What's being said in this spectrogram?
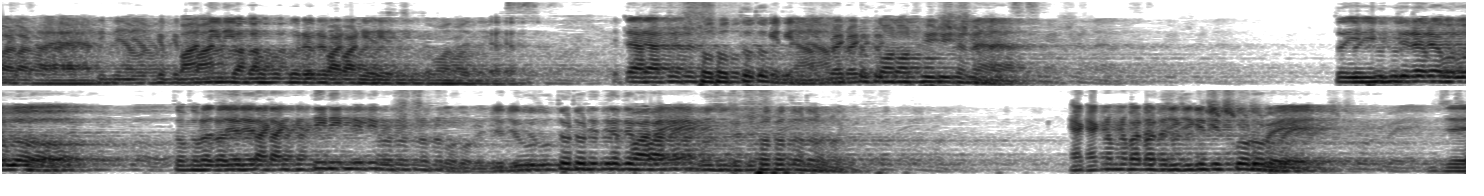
পাঠায় তিনি আমাকে বাণী বাহক করে পাঠিয়েছেন তোমাদের কাছে। এটা আসলে সত্য কিনা? আমরা একটু কনফিউশনে আছি। তো ইহুদিরা বলল তোমরা যে তাকে তিনটি প্রশ্ন করবে যদি উত্তর দিতে পারে বুঝবে সত্য নবী এক নম্বরে জিজ্ঞেস করবে যে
